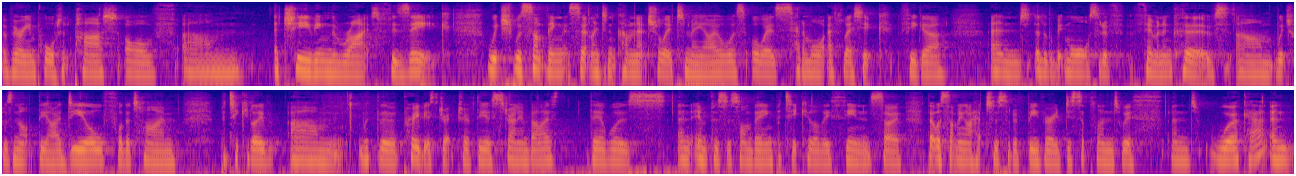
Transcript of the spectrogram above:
a very important part of um, achieving the right physique, which was something that certainly didn't come naturally to me. I always always had a more athletic figure and a little bit more sort of feminine curves, um, which was not the ideal for the time, particularly um, with the previous director of the Australian Ballet there was an emphasis on being particularly thin. So that was something I had to sort of be very disciplined with and work at, and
